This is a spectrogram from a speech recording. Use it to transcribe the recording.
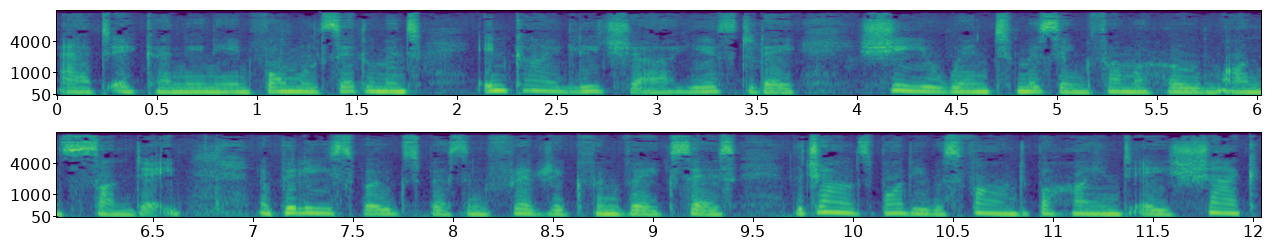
at Enkanini informal settlement in Khayelitsha yesterday. She went missing from her home on Sunday. A police spokesperson Frederick van Wyk says the child's body was found behind a shack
